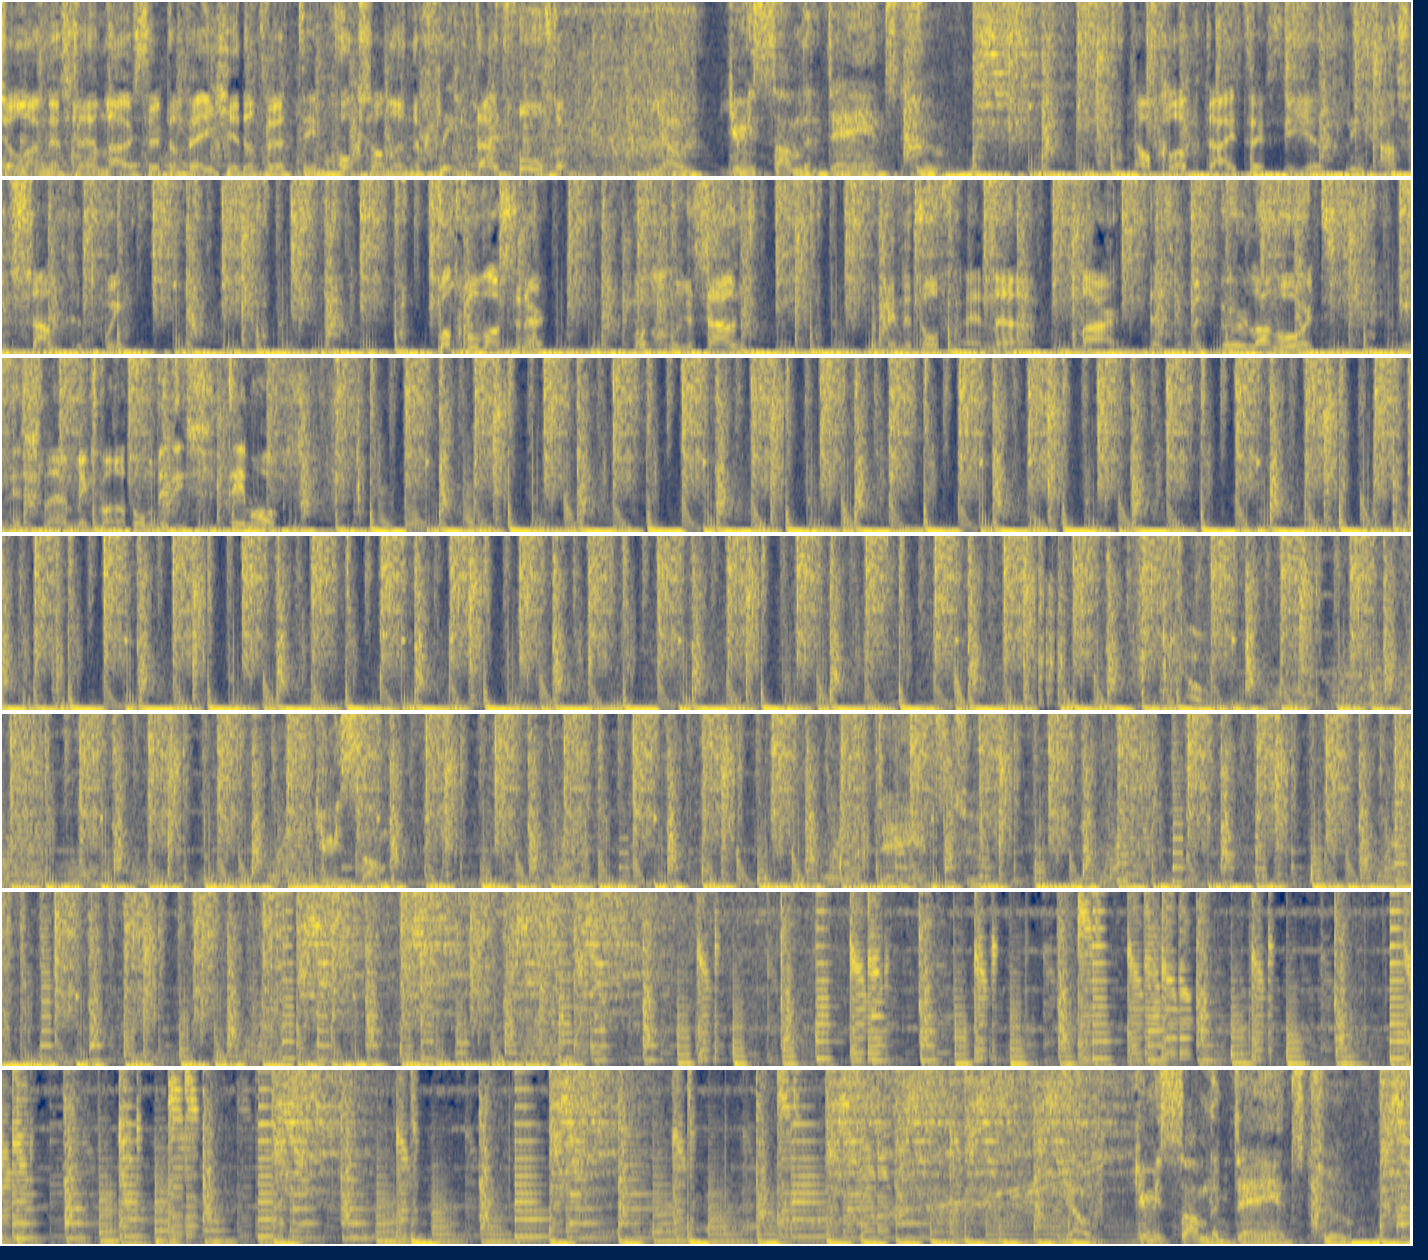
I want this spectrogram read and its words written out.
Je al lang naar Slam luistert, dan weet je dat we Tim Hox al een flinke tijd volgen. Yo, give me something to dance to. De afgelopen tijd heeft hij eh, flink aan zijn sound getweakt. Wat volwassener, wat andere sound. We vinden het tof en eh, vandaar dat je hem een uur lang hoort in de Slam Mix Marathon. Dit is Tim Hox. Give me something to dance to.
